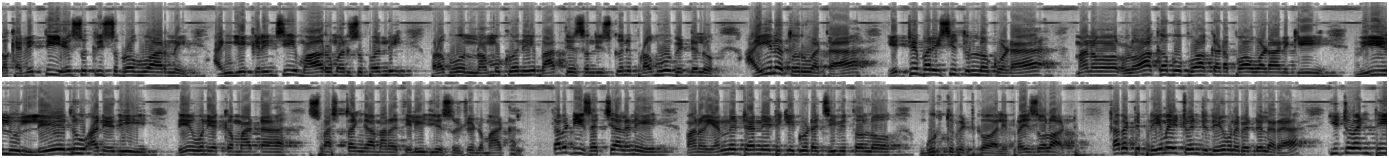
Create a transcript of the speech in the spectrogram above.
ఒక వ్యక్తి యేసుక్రీస్తు ప్రభు వారిని అంగీకరించి మారు మనసు పొంది ప్రభువును నమ్ముకొని బాప్తీసం తీసుకొని ప్రభు బిడ్డలు అయిన తరువాత ఎట్టి పరిస్థితుల్లో కూడా మనం లోకపు పోకడ పోవడానికి వీలు లేదు అనేది దేవుని యొక్క మాట స్పష్టంగా మనకు తెలియజేసినటువంటి మాటలు. కాబట్టి ఈ సత్యాలని మనం ఎన్నటన్నిటికీ కూడా జీవితంలో గుర్తుపెట్టుకోవాలి ప్రైజ్ అలాట్ కాబట్టి ప్రియమైనటువంటి దేవుని బిడ్డలరా ఇటువంటి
